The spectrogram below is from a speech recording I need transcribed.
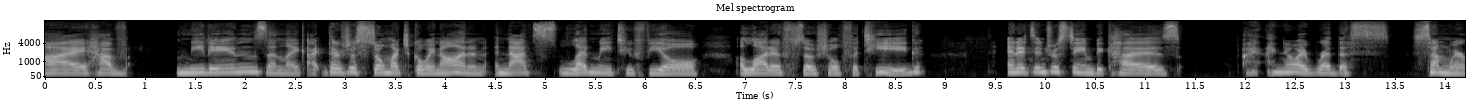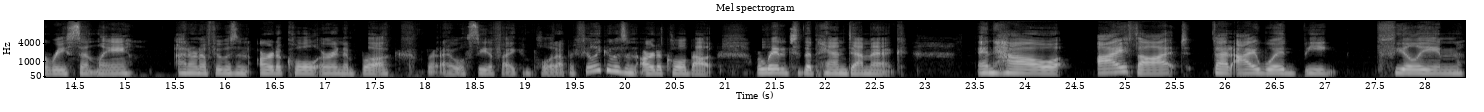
I have meetings and like I, there's just so much going on and and that's led me to feel a lot of social fatigue. And it's interesting because I, I know i read this somewhere recently. I don't know if it was an article or in a book but i will see if i can pull it up. I feel like it was an article about related to the pandemic and how i thought that i would be feeling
